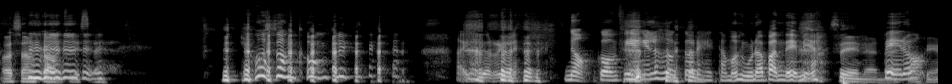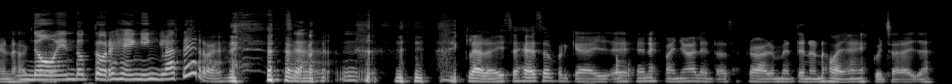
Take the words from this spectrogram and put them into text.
o son cómplices. o son cómplices. Ay, qué horrible. No, confíen en los doctores, estamos en una pandemia. Sí, no, no, Pero en no en doctores en Inglaterra. O sea, mm, claro, dices eso porque es en español, entonces probablemente no nos vayan a escuchar allá.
